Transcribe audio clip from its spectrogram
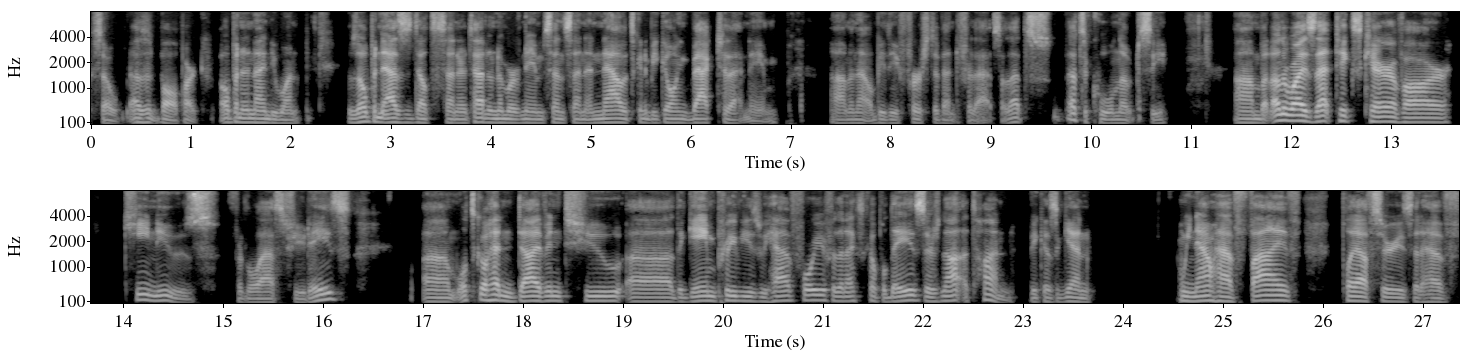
So as a ballpark, open in 91. It was opened as Delta Center. It's had a number of names since then, and now it's going to be going back to that name. Um, and that will be the first event for that. So that's that's a cool note to see. Um, but otherwise, that takes care of our key news for the last few days. Um, let's go ahead and dive into uh, the game previews we have for you for the next couple days. There's not a ton because again, we now have five playoff series that have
